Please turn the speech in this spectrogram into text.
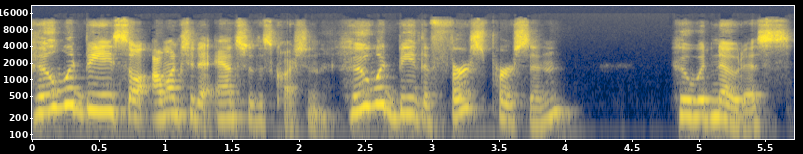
Who would be so i want you to answer this question. Who would be the first person who would notice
